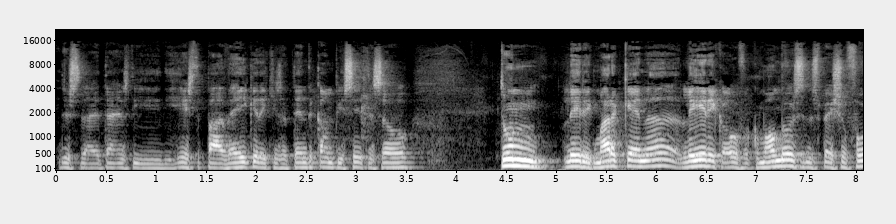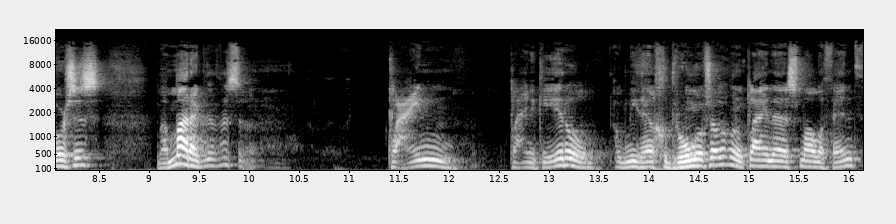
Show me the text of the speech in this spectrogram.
dus tijdens die, die eerste paar weken dat je in zo'n tentenkampje zit en zo toen leerde ik Mark kennen, leer ik over commando's in de Special Forces. Maar Mark, dat was een klein, kleine kerel. Ook niet heel gedrongen of zo, maar een kleine, smalle vent.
